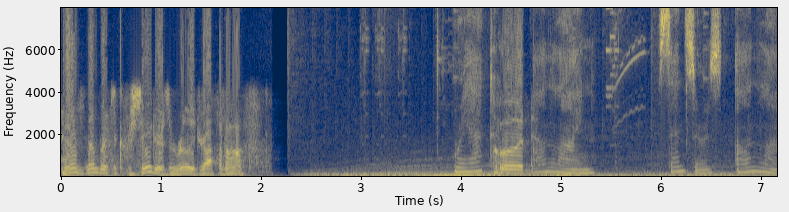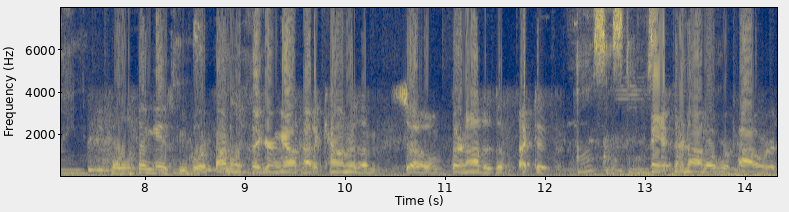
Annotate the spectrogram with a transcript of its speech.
Those numbers of Crusaders are really dropping off. Reactor Good. online. Sensors online. Well, the thing is, people are finally figuring out how to counter them, so they're not as effective. All systems. And if they're not overpowered,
